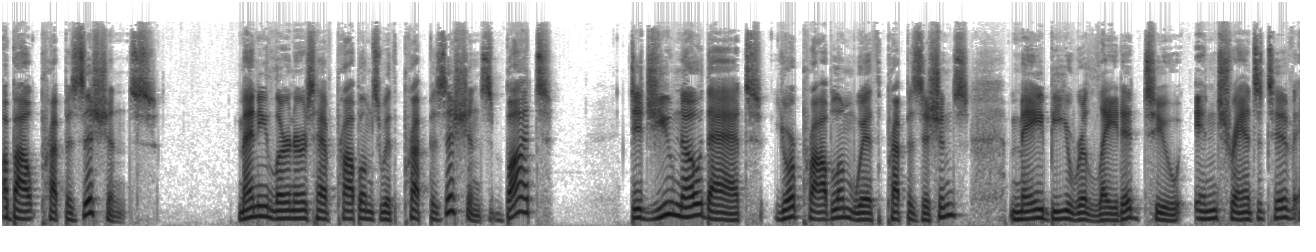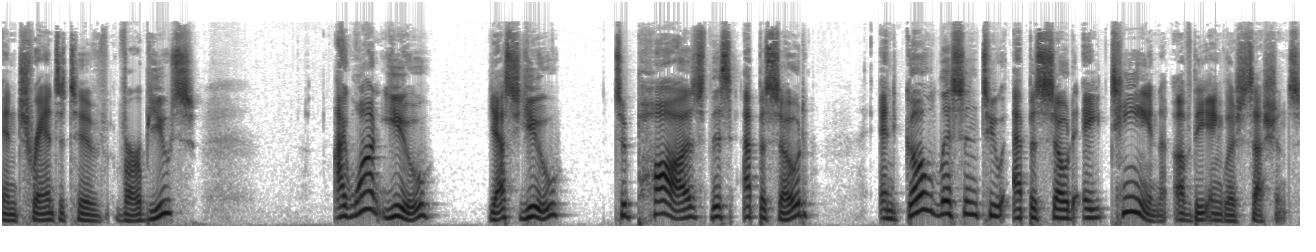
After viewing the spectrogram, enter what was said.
about prepositions. Many learners have problems with prepositions, but did you know that your problem with prepositions may be related to intransitive and transitive verb use? I want you, yes, you, to pause this episode and go listen to episode 18 of the English sessions.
